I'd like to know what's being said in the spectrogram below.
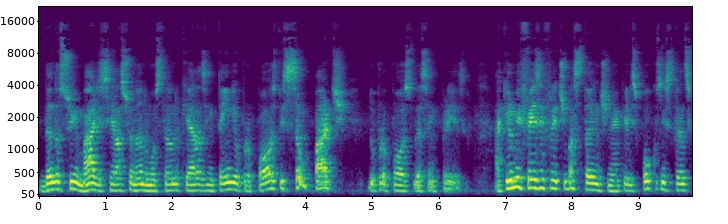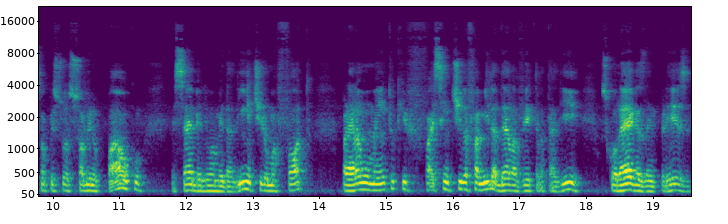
dando a sua imagem, se relacionando, mostrando que elas entendem o propósito e são parte do propósito dessa empresa aquilo me fez refletir bastante, né? Aqueles poucos instantes que uma pessoa sobe no palco, recebe ali uma medalhinha, tira uma foto, para ela é um momento que faz sentido a família dela ver que ela está ali, os colegas da empresa.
